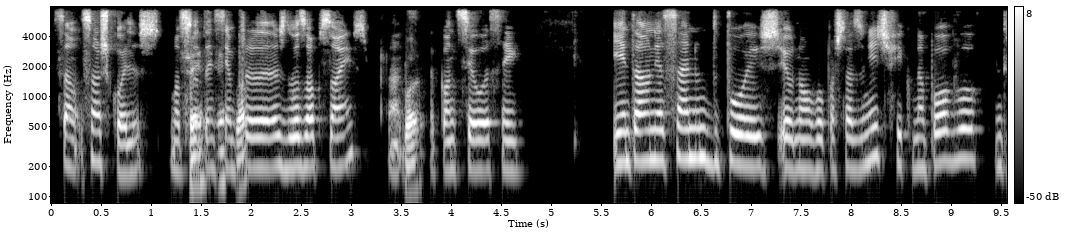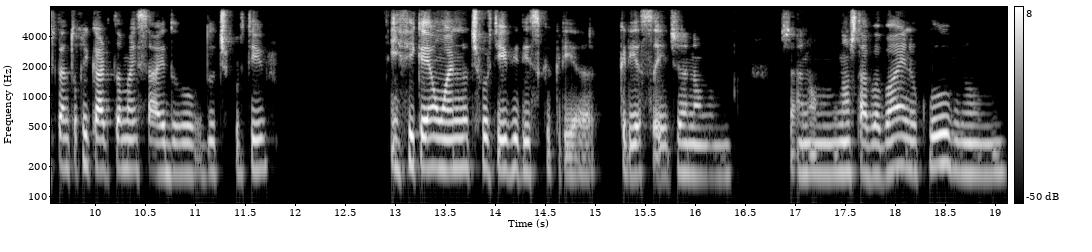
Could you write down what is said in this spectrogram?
São, são escolhas. Uma pessoa sim, tem sempre as duas opções. Pronto, aconteceu assim. E então, nesse ano depois, eu não vou para os Estados Unidos, fico na Povo. Entretanto, o Ricardo também sai do, do desportivo. E fiquei um ano no desportivo e disse que queria, queria sair. Já não, já não, não estava bem no clube, não,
